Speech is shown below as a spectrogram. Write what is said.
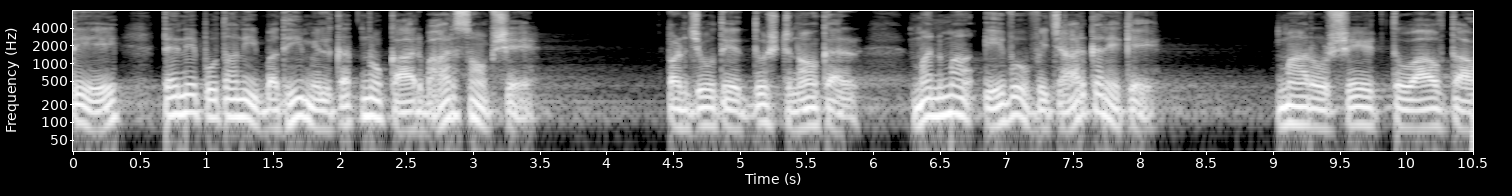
તે તેને પોતાની બધી મિલકતનો કારભાર સોંપશે. પણ જો તે દુષ્ટ નોકર મનમાં એવો વિચાર કરે કે, મારો શેઠ તો આવતા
